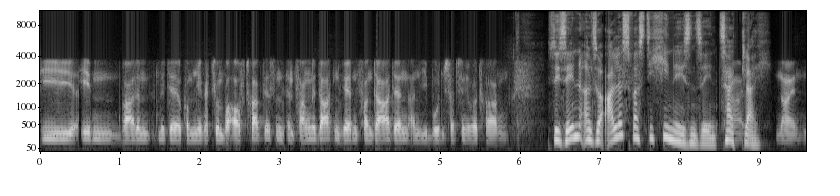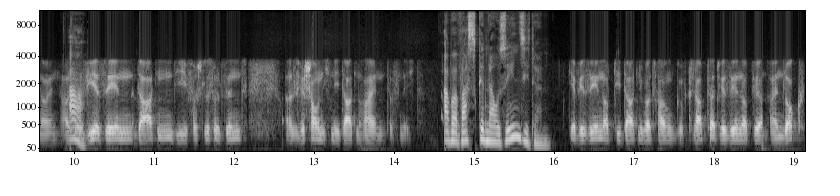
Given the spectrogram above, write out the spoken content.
die eben gerade mit der Kommunikation beauftragt ist. Und empfangene Daten werden von da dann an die Bodenstation übertragen. Sie sehen also alles, was die Chinesen sehen, zeitgleich? Nein, nein. nein. Also ah. wir sehen Daten, die verschlüsselt sind. Also wir schauen nicht in die Daten rein, das nicht. Aber was genau sehen Sie dann? Ja, wir sehen, ob die Datenübertragung geklappt hat. Wir sehen, ob wir ein Log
